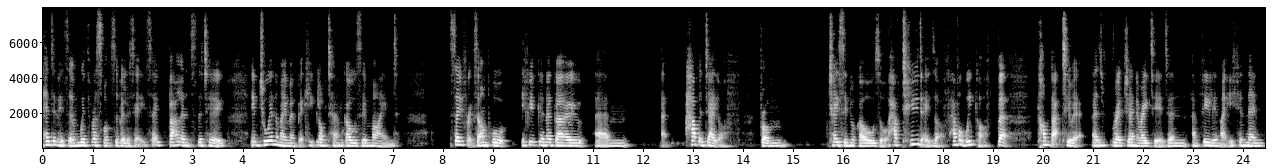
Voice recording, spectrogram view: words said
hedonism with responsibility. So balance the two. Enjoy the moment, but keep long term goals in mind. So, for example, if you're going to go um, have a day off from chasing your goals or have two days off, have a week off, but come back to it as regenerated and, and feeling like you can then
